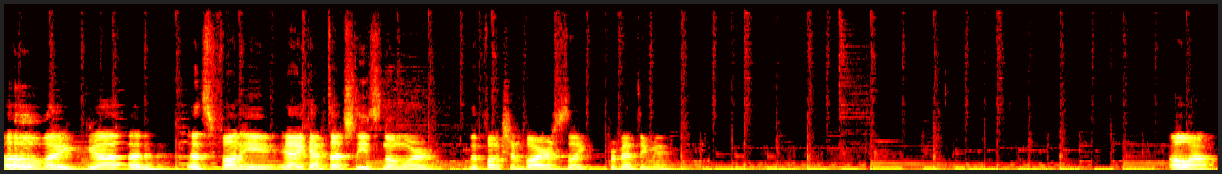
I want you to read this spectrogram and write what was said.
oh my god, that's funny. Yeah, I can't touch these no more. The function bar is like preventing me. Oh wow.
